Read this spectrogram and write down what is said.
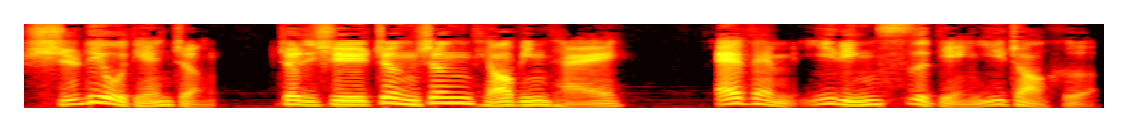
十六点整，这里是正声调频台 FM 一零四点一兆赫。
